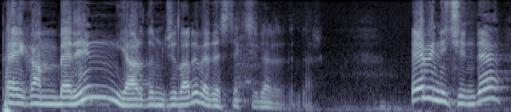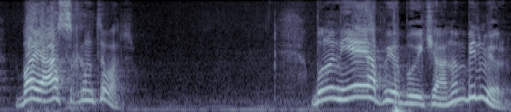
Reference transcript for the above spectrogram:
peygamberin yardımcıları ve destekçileridirler. Evin içinde bayağı sıkıntı var. Bunu niye yapıyor bu iki hanım bilmiyorum.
